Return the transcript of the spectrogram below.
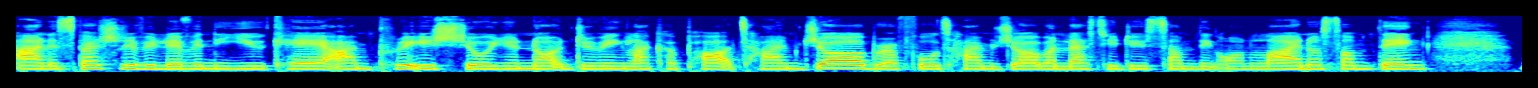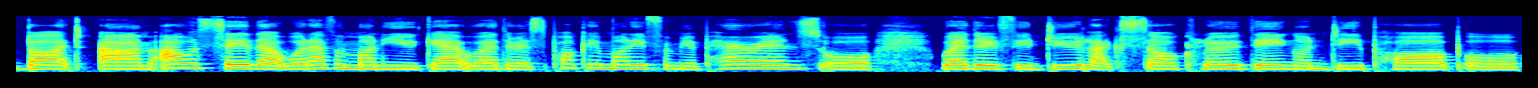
and especially if you live in the UK, I'm pretty sure you're not doing like a part time job or a full time job unless you do something online or something. But um, I would say that whatever money you get, whether it's pocket money from your parents or whether if you do like sell clothing on Depop or,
